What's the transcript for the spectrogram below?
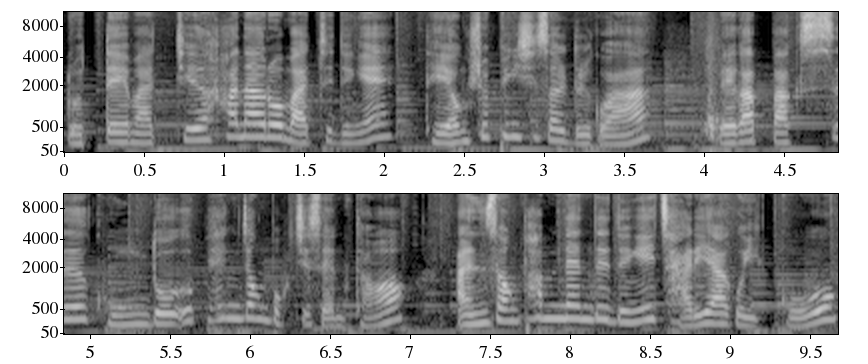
롯데마트, 하나로마트 등의 대형 쇼핑 시설들과 메가박스, 공도읍 행정복지센터, 안성 팜랜드 등이 자리하고 있고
